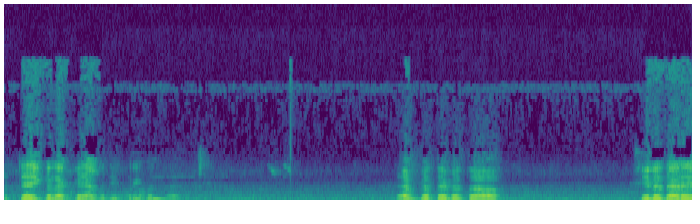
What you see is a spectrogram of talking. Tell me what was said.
સત્યાવીસ કલાક ગયા, પછી ફરી બંધાય એમ કરતા કરતા છેલ્લે દાડે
